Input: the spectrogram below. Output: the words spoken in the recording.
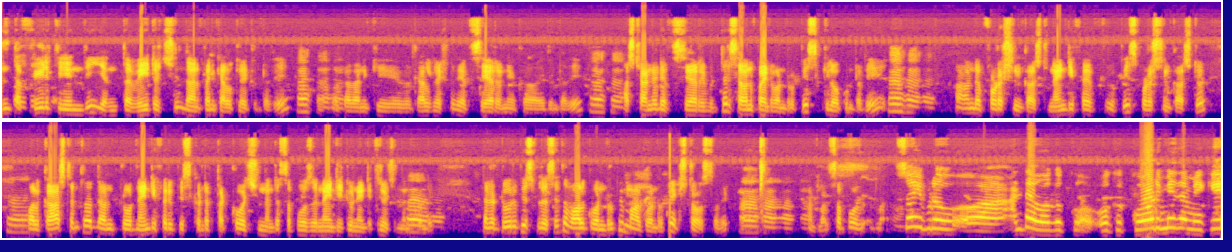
ఎంత ఫీడ్ తినింది ఎంత వెయిట్ వచ్చింది దానిపైన క్యాలిక్యులేట్ ఉంటుంది. ఒక దానికి క్యాలిక్యులేషన్ ఎఫ్సిఆర్ అనే ఒక ఇది ఉంటుంది. ఆ స్టాండర్డ్ ఎఫ్సిఆర్ పెడితే సెవెన్ పాయింట్ వన్ రూపీస్ కిలోకి ఉంటుంది. And production cost ninety five rupees production cost వాళ్ళ కాస్ట్ అంతా దాంట్లో నైన్టీ ఫైవ్ రూపీస్ కంటే తక్కువ వచ్చిందంటే suppose ninety two ninety three వచ్చింది అనుకోండి. దాంట్లో టూ రూపీస్ ప్లస్ అయితే వాళ్ళకి వన్ రూపీ మాకు వన్ రూపీ ఎక్స్ట్రా వస్తుంది. అట్లా సపోజ్ సో ఇప్పుడు అంటే ఒక ఒక కోడి మీద మీకు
